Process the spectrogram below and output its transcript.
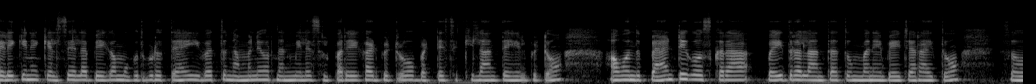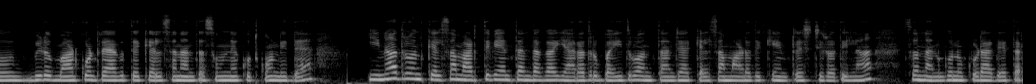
ಬೆಳಗ್ಗೆನೇ ಕೆಲಸ ಎಲ್ಲ ಬೇಗ ಮುಗಿದ್ಬಿಡುತ್ತೆ. ಇವತ್ತು ನಮ್ಮನೆಯವ್ರು ನನ್ನ ಮೇಲೆ ಸ್ವಲ್ಪ ರೇಗಾಡ್ಬಿಟ್ರು ಬಟ್ಟೆ ಸಿಕ್ಕಿಲ್ಲ ಅಂತ ಹೇಳಿಬಿಟ್ಟು ಆ ಒಂದು ಪ್ಯಾಂಟಿಗೋಸ್ಕರ ಬೈದ್ರಲ್ಲ ಅಂತ ತುಂಬಾ ಬೇಜಾರಾಯಿತು. ಸೊ ಬಿಡು, ಮಾಡಿಕೊಂಡ್ರೆ ಆಗುತ್ತೆ ಕೆಲಸನ ಅಂತ ಸುಮ್ಮನೆ ಕೂತ್ಕೊಂಡಿದ್ದೆ. ಏನಾದರೂ ಒಂದು ಕೆಲಸ ಮಾಡ್ತೀವಿ ಅಂತಂದಾಗ ಯಾರಾದರೂ ಬೈದರು ಅಂತಂದರೆ ಆ ಕೆಲಸ ಮಾಡೋದಕ್ಕೆ ಇಂಟ್ರೆಸ್ಟ್ ಇರೋದಿಲ್ಲ. ಸೊ ನನಗೂ ಕೂಡ ಅದೇ ಥರ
